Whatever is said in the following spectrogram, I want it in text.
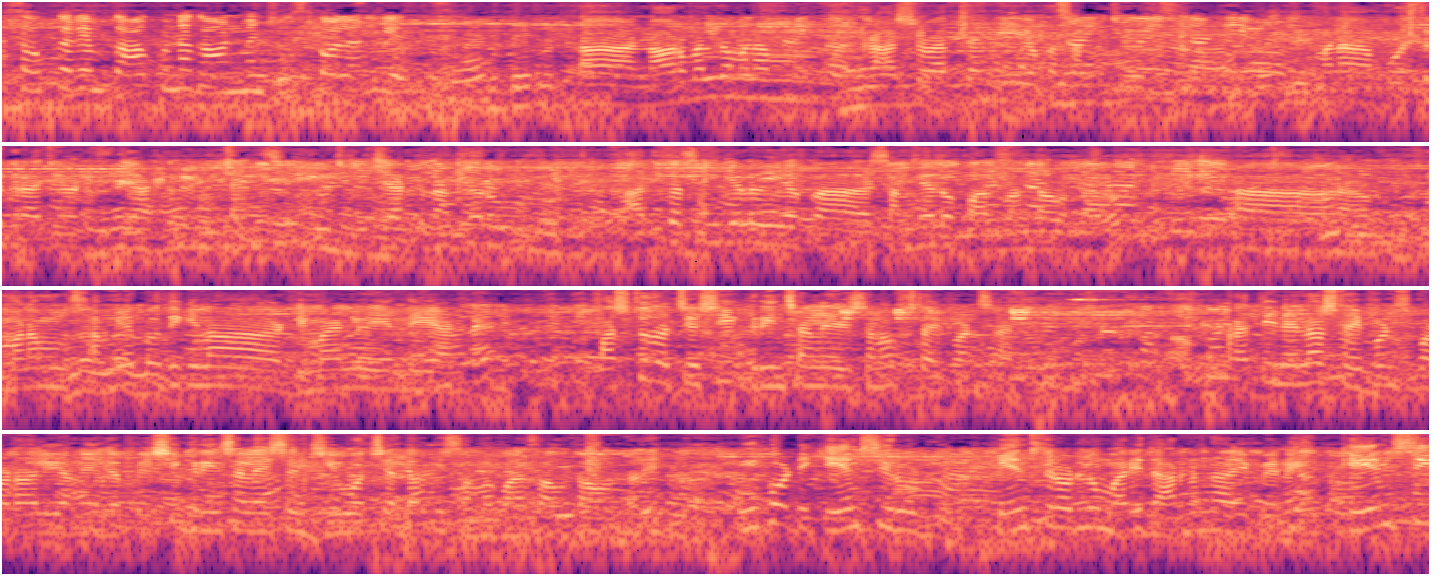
అసౌకర్యం కాకుండా గవర్నమెంట్ చూసుకోవాలని చెప్తున్నాం నార్మల్గా మనం రాష్ట్ర వ్యాప్తంగా ఈ యొక్క మన పోస్ట్ గ్రాడ్యుయేట్ విద్యార్థులు యూజీ విద్యార్థులు అందరూ అధిక సంఖ్యలో ఈ యొక్క సమ్మెలో పాల్గొంటూ ఉన్నారు. మనం సమ్మెకు దిగిన డిమాండ్లు ఏంటి అంటే ఫస్ట్ వచ్చేసి గ్రీన్ ఛానలైజేషన్ ఆఫ్ స్టైఫండ్స్ అండి. ప్రతి నెల స్టైఫండ్స్ పడాలి అని చెప్పేసి గ్రీన్ ఛానలైజేషన్ జీవో వచ్చేంతవరకు ఈ సమ్మె కొనసాగుతూ ఉంటుంది. ఇంకోటి కేఎంసీ రోడ్లు. కేఎంసీ రోడ్లు మరీ దారుణంగా అయిపోయినాయి. కేఎంసీ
